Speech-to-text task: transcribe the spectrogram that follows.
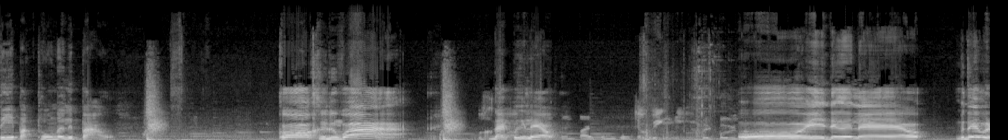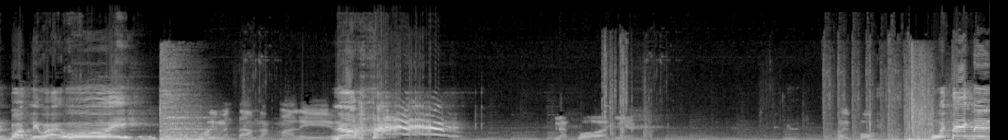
ตี้ปักธงได้หรือเปล่า ก็คือว่า ได้ปืนแล้ว เดินไปผมก็จะวิ่งเลยโอ้ยเดินแล้วเดินเหมือนบอดเลยว่ะ โอ้ยเฮ้ยมันตามหลังมาเลยเนาะ น่ากลัวเนี่ยเฮ้ยโป๊ะหัวแตกหนึ่ง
